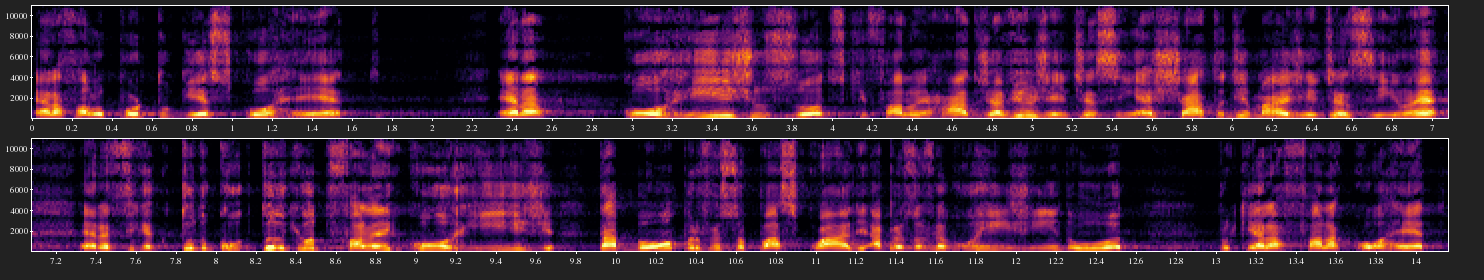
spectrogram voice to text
ela fala o português correto, ela corrige os outros que falam errado. Já viu gente assim? É chato demais gente assim, não é? Ela fica tudo, tudo que o outro fala ele corrige. Tá bom, professor Pasquale. A pessoa fica corrigindo o outro porque ela fala correto.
